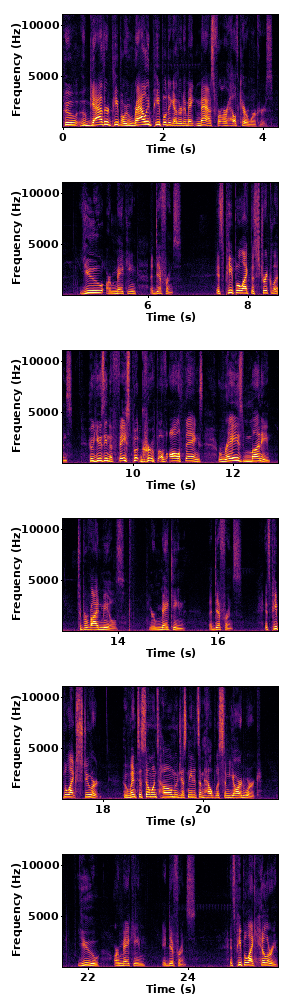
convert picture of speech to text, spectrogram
who, who gathered people, who rallied people together to make masks for our healthcare workers. You are making a difference. It's people like the Stricklands who, using the Facebook group of all things, raised money to provide meals. You're making a difference. It's people like Stuart who went to someone's home who just needed some help with some yard work. You are making a difference. It's people like Hillary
